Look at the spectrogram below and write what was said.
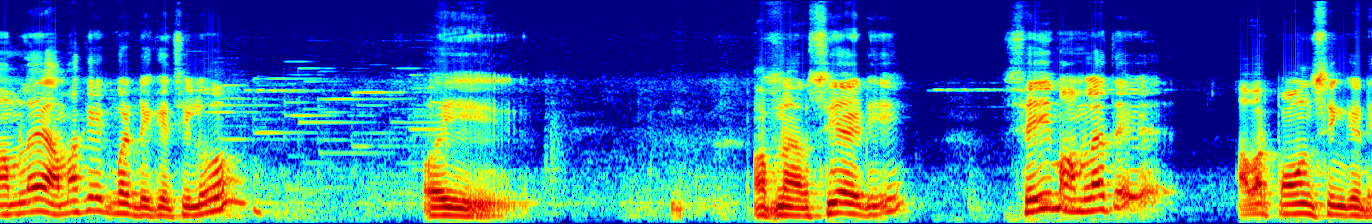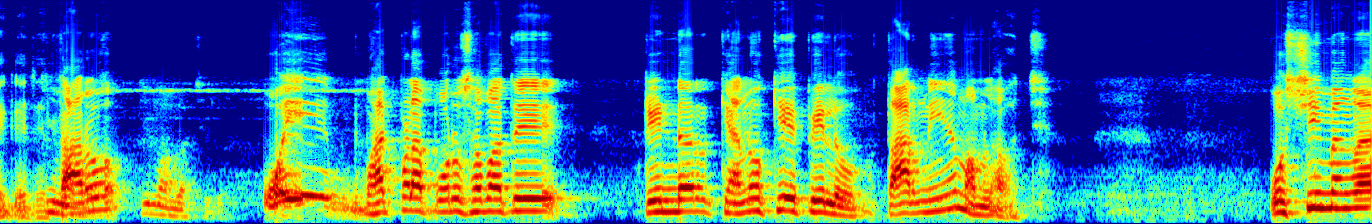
মামলায় আমাকে একবার ডেকেছিল ওই আপনার সিআইডি সেই মামলাতে আবার পবন সিংকে ডেকেছে। তারও কি মামলা ছিল? ওই ভাটপাড়া পৌরসভাতে টেন্ডার কেন কে পেল তার নিয়ে মামলা হচ্ছে। পশ্চিমবাংলা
